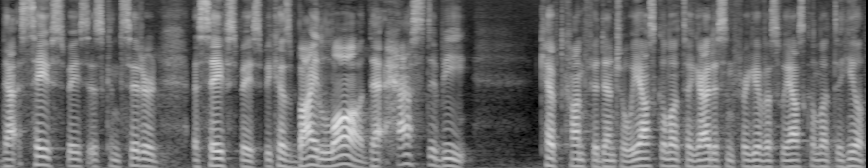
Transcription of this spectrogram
that safe space is considered a safe space because by law, that has to be kept confidential. We ask Allah to guide us and forgive us. We ask Allah to heal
